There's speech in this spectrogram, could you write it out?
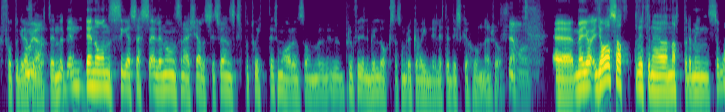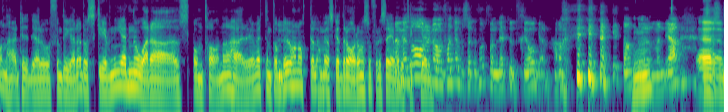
fotografiet. Oh ja. det, det, är någon CSS eller någon sån här Chelsea-svensk på Twitter som har den som eh, profilbild också som brukar vara inne i lite diskussioner. Så. Stämmer. Eh, Men jag, jag satt lite när jag nattade min son här tidigare och funderade och skrev ner några spontana här. Jag vet inte om du har något eller om jag ska dra dem så får du säga Nej, vad men du du tycker. dem för att jag försöker fortfarande leta upp frågan. här. jag hittar inte Mm. den, men ja. Ehm,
